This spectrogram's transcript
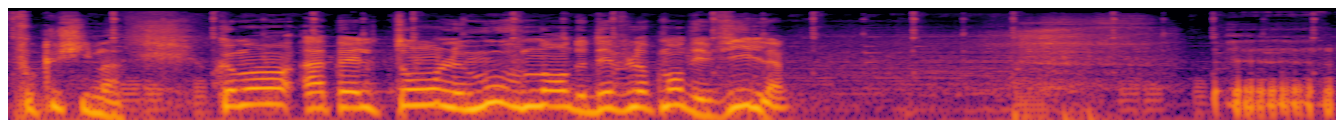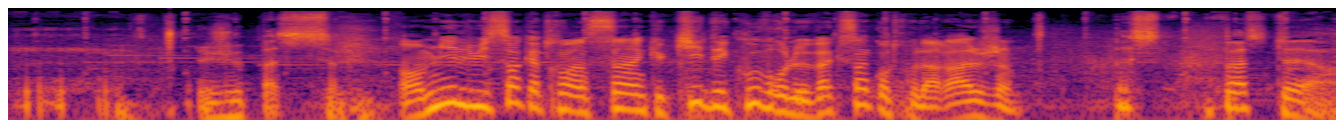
Fukushima. Comment appelle-t-on le mouvement de développement des villes? Je passe. En 1885, qui découvre le vaccin contre la rage? Pas- Pasteur.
